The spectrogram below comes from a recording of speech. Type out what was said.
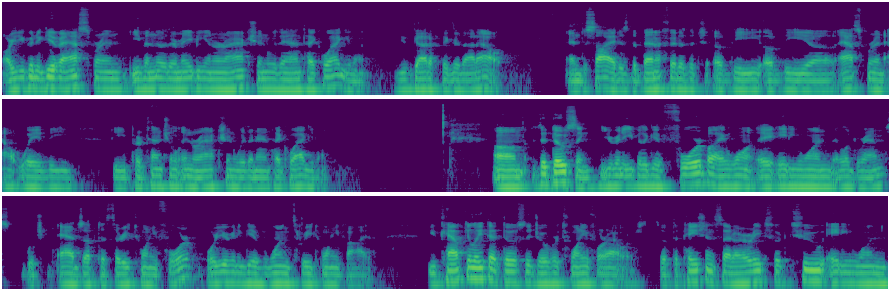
Are you going to give aspirin even though there may be interaction with an anticoagulant? You've got to figure that out and decide is the benefit of the of the of the uh, aspirin outweigh the the potential interaction with an anticoagulant. Um, the dosing, you're going to either give 4 by one, 81 milligrams, which adds up to 324, or you're going to give 1 325. You calculate that dosage over 24 hours. So if the patient said, I already took two 81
